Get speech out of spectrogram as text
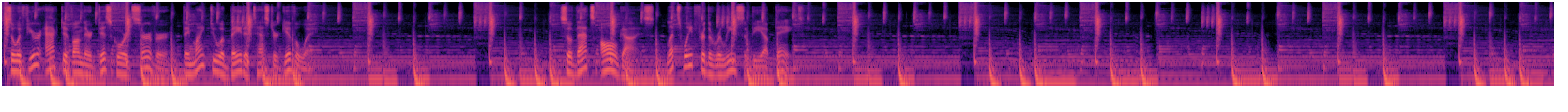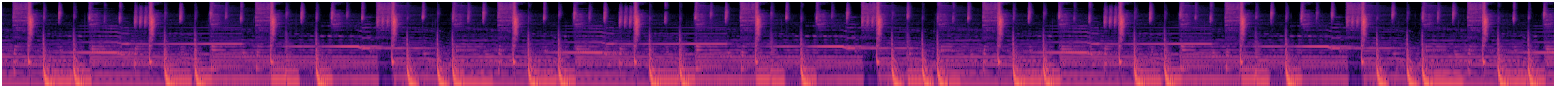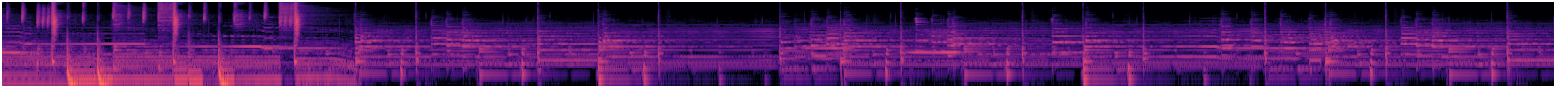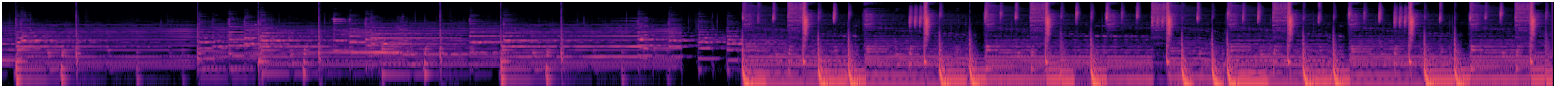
So if you're active on their Discord server, they might do a beta tester giveaway. So that's all guys, let's wait for the release of the update.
